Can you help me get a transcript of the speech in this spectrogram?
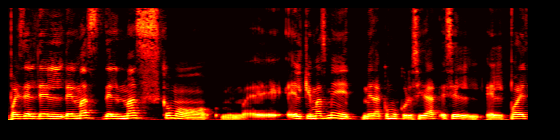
pues del, del, del más, del más como, eh, el que más me, me, da como curiosidad es el, el, por el,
